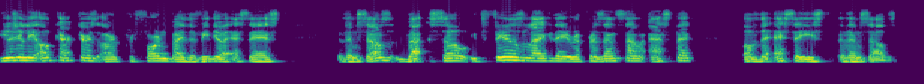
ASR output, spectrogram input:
Usually all characters are performed by the video essayist themselves, but so it feels like they represent some aspect of the essayists themselves.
